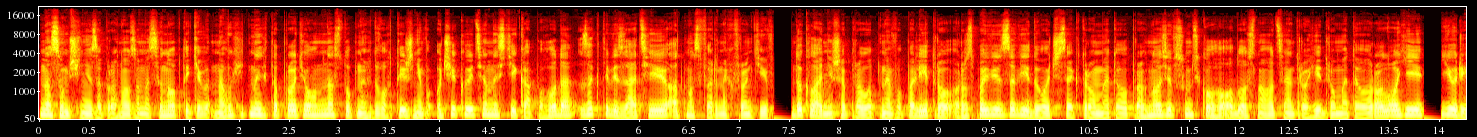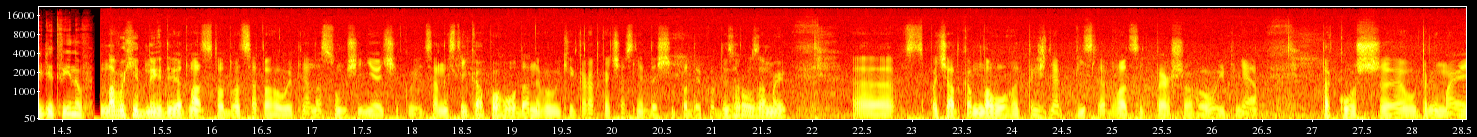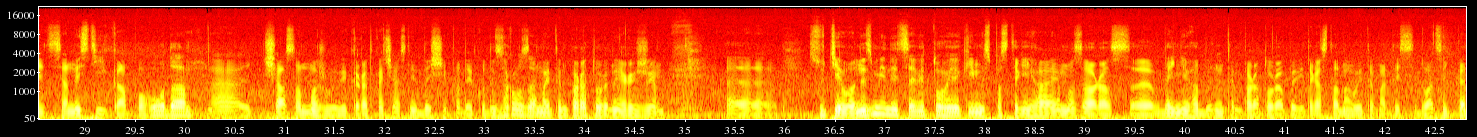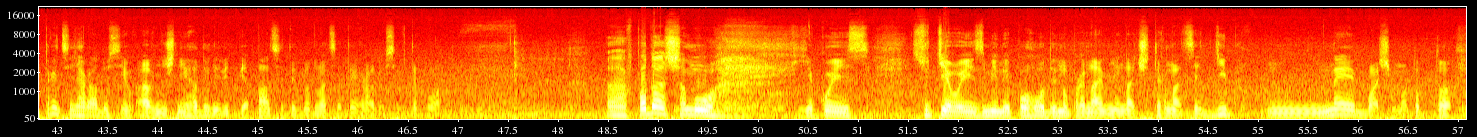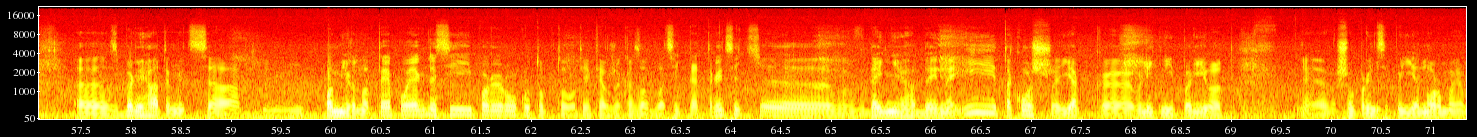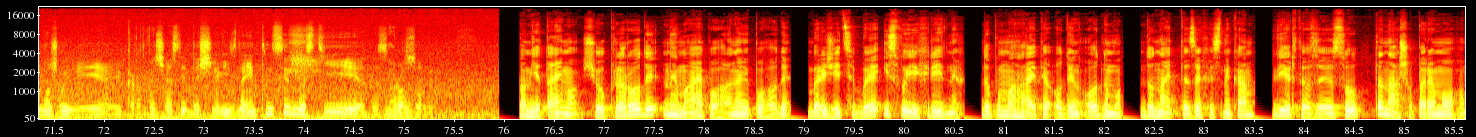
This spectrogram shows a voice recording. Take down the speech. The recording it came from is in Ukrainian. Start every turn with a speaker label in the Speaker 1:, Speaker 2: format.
Speaker 1: На Сумщині, за прогнозами синоптиків, на вихідних та протягом наступних двох тижнів очікується нестійка погода з активізацією атмосферних фронтів. Докладніше про липневу палітру розповів завідувач сектору метеопрогнозів Сумського обласного центру гідрометеорології Юрій Літвінов.
Speaker 2: На вихідних 19-20 липня на Сумщині очікується нестійка погода, невеликі короткочасні дощі подекуди з грозами. Е, З початком нового тижня після 21 липня також е, утримається нестійка погода. Е, Часом можливі короткочасні дощі подекуди з грозами. Температурний режим е, суттєво не зміниться від того, який ми спостерігаємо зараз. В денні години температура повітря становитиме десь 25-30 градусів, а в нічні години від 15 до 20 градусів тепла. В подальшому якоїсь суттєвої зміни погоди, ну принаймні на 14 діб, не бачимо. Тобто е, зберігатиметься помірно тепло, як для цієї пори року, тобто, от, як я вже казав, 25-30 е, в денні години, і також як е, в літній період. Що в принципі є нормою, можливі короткочасні дощі різної інтенсивності з грозою.
Speaker 1: Пам'ятаємо, що у природи немає поганої погоди. Бережіть себе і своїх рідних, допомагайте один одному, донатьте захисникам, вірте в ЗСУ та нашу перемогу.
